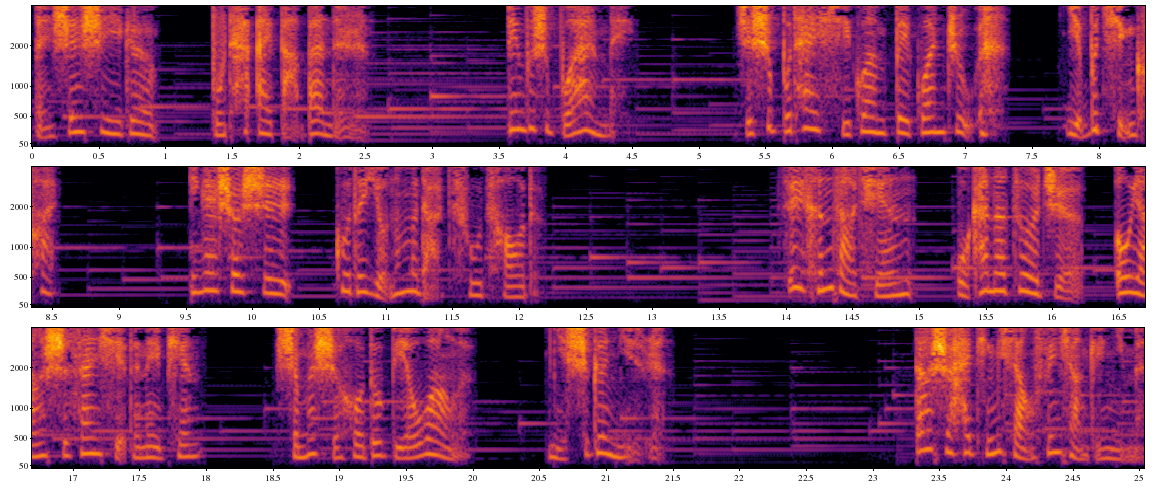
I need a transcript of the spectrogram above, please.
本身是一个不太爱打扮的人，并不是不爱美，只是不太习惯被关注，也不勤快，应该说是过得有那么点粗糙的。所以很早前，我看到作者欧阳十三写的那篇。什么时候都别忘了，你是个女人。当时还挺想分享给你们，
